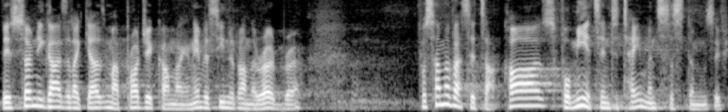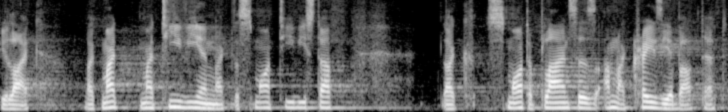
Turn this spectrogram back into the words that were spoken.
There's so many guys that are like, yeah, this is my project car. I'm like, I've never seen it on the road, bro. For some of us, it's our cars. For me, it's entertainment systems, if you like. Like my, my TV and like the smart TV stuff. like smart appliances. I'm like crazy about that.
